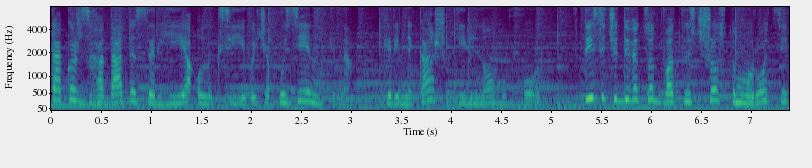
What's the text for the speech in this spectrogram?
також згадати Сергія Олексійовича Пузєнкіна, керівника шкільного хору. В 1926 році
